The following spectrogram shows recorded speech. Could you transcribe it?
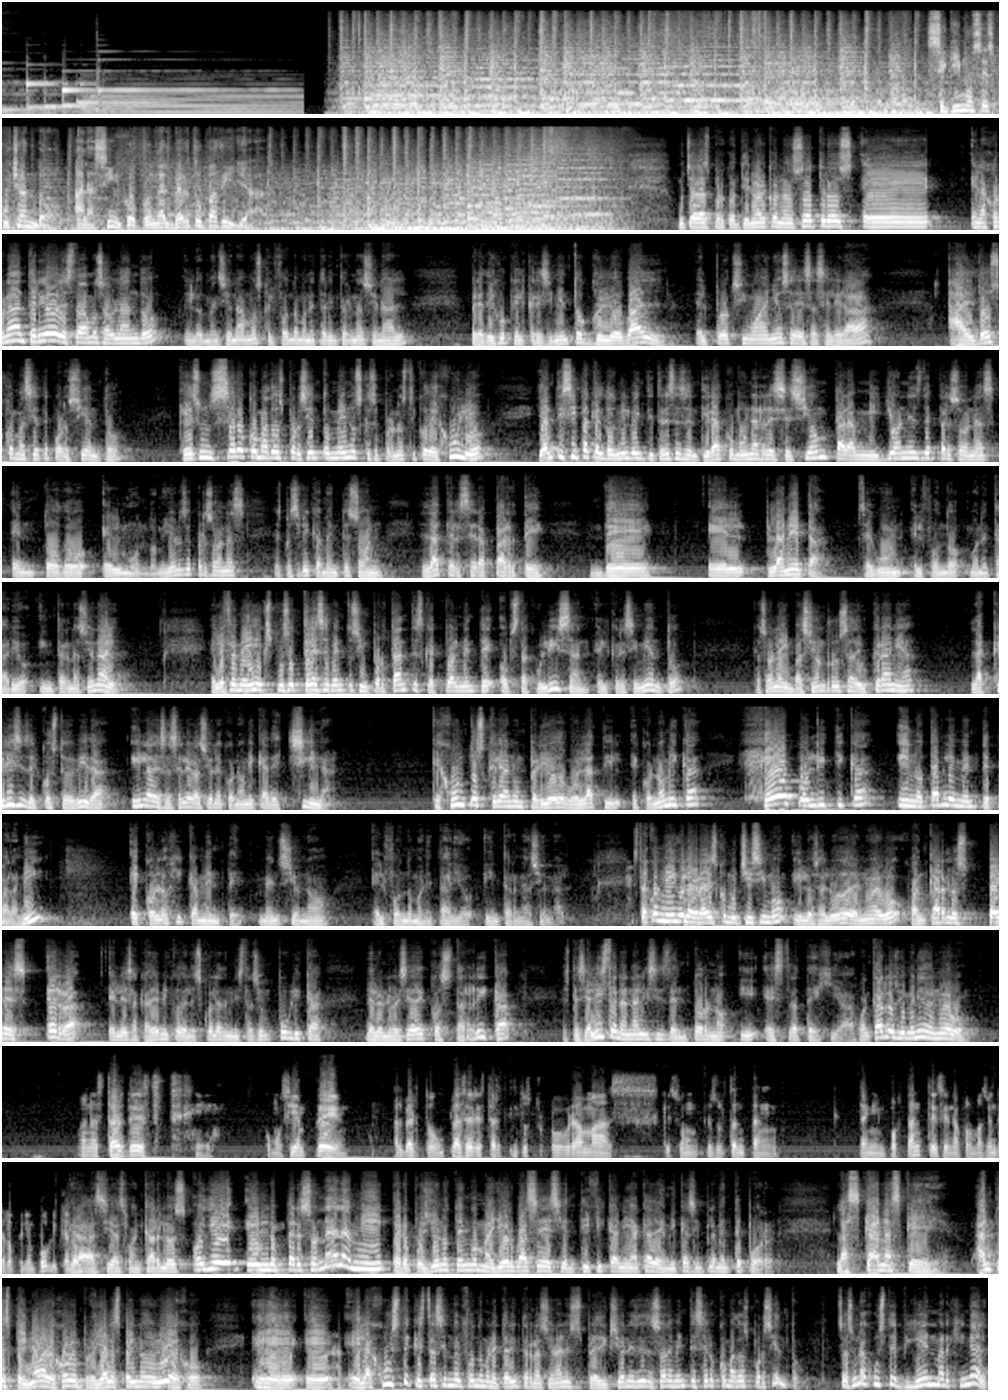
Seguimos escuchando a las 5 con Alberto Padilla. Muchas gracias por continuar con nosotros. Eh, en la jornada anterior estábamos hablando, y lo mencionamos, que el Fondo Monetario Internacional predijo que el crecimiento global el próximo año se desacelerará al 2,7%, que es un 0,2% menos que su pronóstico de julio y anticipa que el 2023 se sentirá como una recesión para millones de personas en todo el mundo. Millones de personas específicamente son la tercera parte del el planeta, según el Fondo Monetario Internacional. El FMI expuso tres eventos importantes que actualmente obstaculizan el crecimiento, que son la invasión rusa de Ucrania, la crisis del costo de vida y la desaceleración económica de China que juntos crean un periodo volátil económica, geopolítica y notablemente para mí, ecológicamente, mencionó el Fondo Monetario Internacional. Está conmigo, le agradezco muchísimo y lo saludo de nuevo, Juan Carlos Pérez Herra, él es académico de la Escuela de Administración Pública de la Universidad de Costa Rica, especialista en análisis de entorno y estrategia. Juan Carlos, bienvenido de nuevo. Buenas tardes. Eh, como siempre, Alberto, un placer estar en tus programas que son resultan tan tan importantes en la formación de la opinión pública. Gracias, Juan Carlos. Oye, en lo personal a mí, pero pues yo no tengo mayor base científica ni académica, simplemente por las canas que antes peinaba de joven, pero ya las peino de viejo. Eh, eh, el ajuste que está haciendo el Fondo Monetario Internacional en sus predicciones es de solamente 0,2%. O sea, es un ajuste bien marginal.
